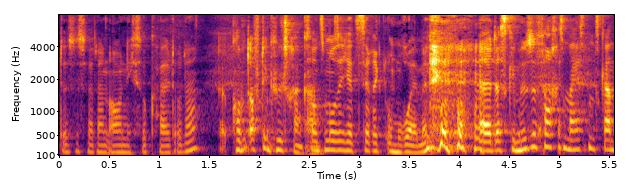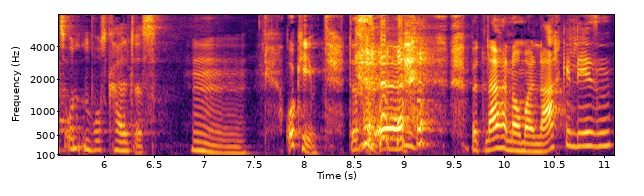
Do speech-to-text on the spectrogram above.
Das ist ja dann auch nicht so kalt, oder? Kommt auf den Kühlschrank an. Sonst muss ich jetzt direkt umräumen. Äh, das Gemüsefach ist meistens ganz unten, wo es kalt ist. Hm. Okay, das äh, wird nachher nochmal nachgelesen.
